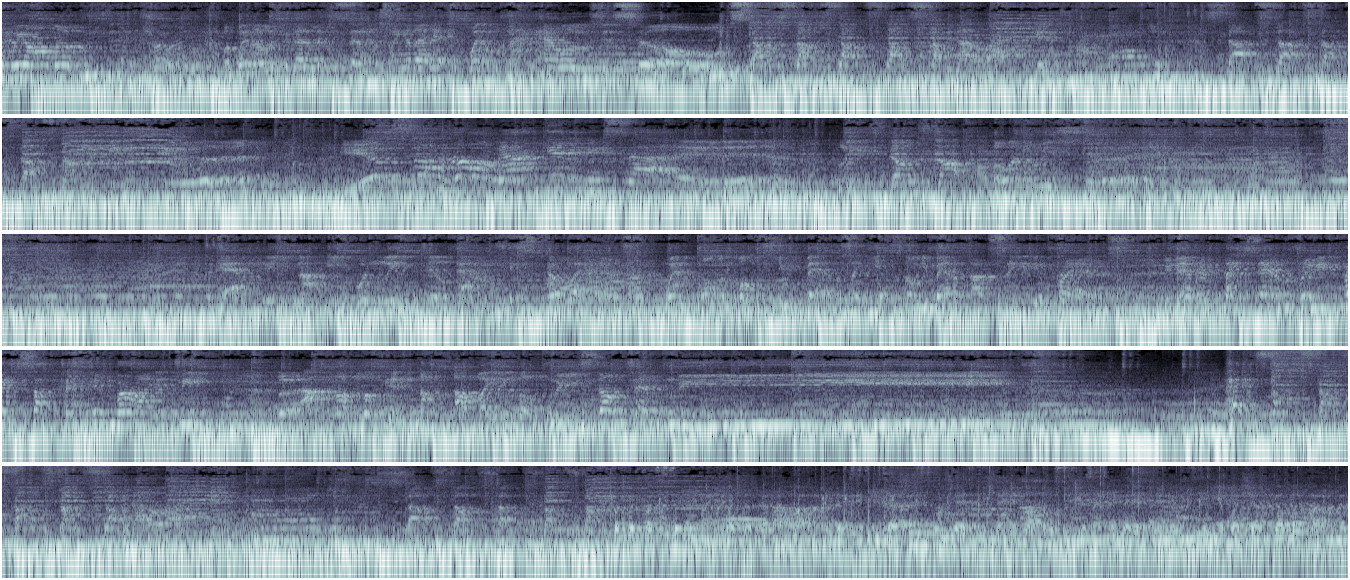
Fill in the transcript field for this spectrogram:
up September I achieve But I'm not looking, not available. Please don't tempt me. Hey, stop, stop, stop, stop, stop. It I like it. Stop, stop, stop, stop, stop. But we're supposed to be my health up and I'm not going to do this Because I just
